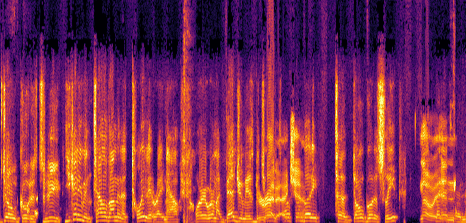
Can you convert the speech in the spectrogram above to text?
"Don't go to sleep." You can't even tell if I'm in a toilet right now or where my bedroom is, but You're you right, I tell can't. somebody to don't go to sleep. No, Like I and said,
